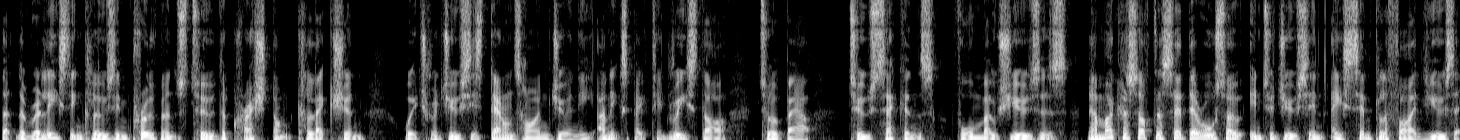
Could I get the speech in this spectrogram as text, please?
that the release includes improvements to the Crash Dump Collection, which reduces downtime during the unexpected restart to about two seconds for most users. Now, Microsoft has said they're also introducing a simplified user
